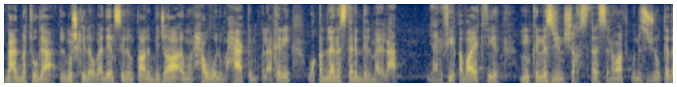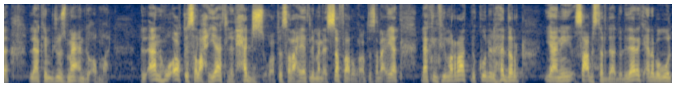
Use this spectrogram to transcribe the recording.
بعد ما توقع المشكلة وبعدين نصير نطالب بجرائم ونحول ومحاكم وإلى آخره وقد لا نسترد المال العام. يعني في قضايا كثير ممكن نسجن الشخص ثلاث سنوات ونسجنه كذا لكن بجوز ما عنده أموال. الآن هو أعطي صلاحيات للحجز وأعطي صلاحيات لمنع السفر وأعطي صلاحيات لكن في مرات بيكون الهدر يعني صعب استرداده. لذلك أنا بقول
